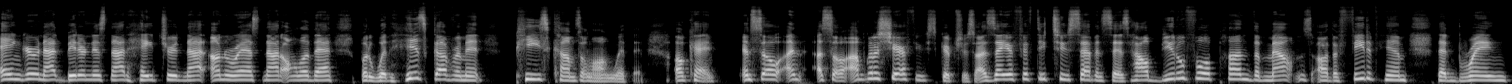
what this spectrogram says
anger, not bitterness, not hatred, not unrest, not all of that, but with his government, peace comes along with it. Okay. And so, and uh, so I'm going to share a few scriptures. Isaiah 52, 7 says, How beautiful upon the mountains are the feet of him that bring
